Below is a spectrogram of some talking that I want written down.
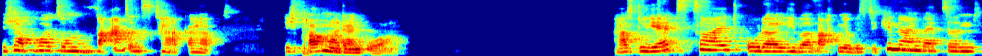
ich habe heute so einen Wahnsinnstag gehabt. Ich brauche mal dein Ohr. Hast du jetzt Zeit oder lieber warten wir, bis die Kinder im Bett sind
